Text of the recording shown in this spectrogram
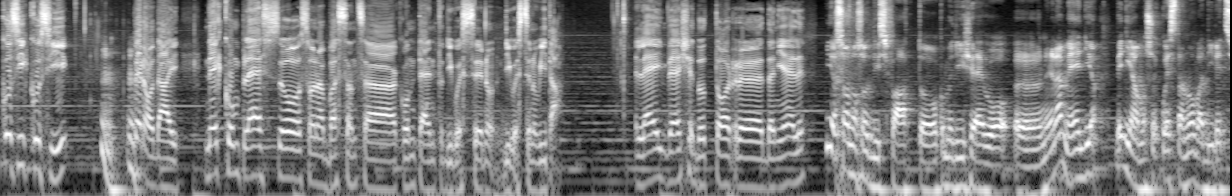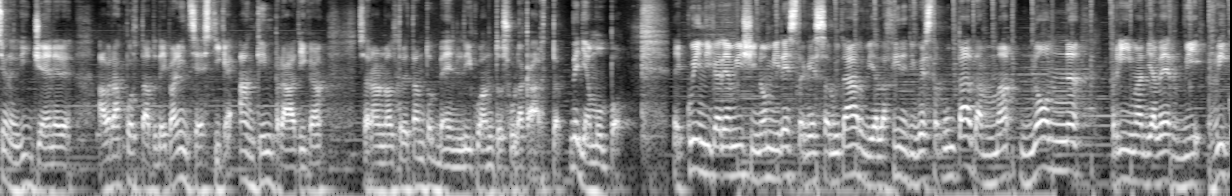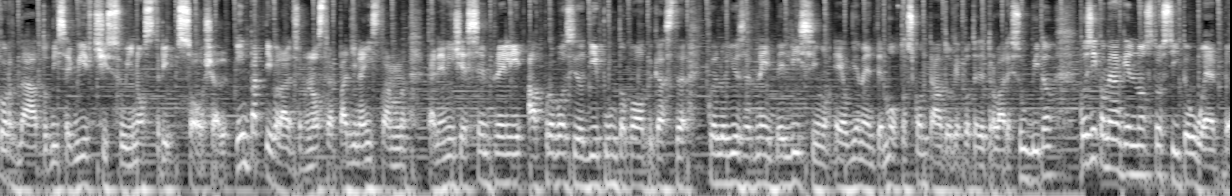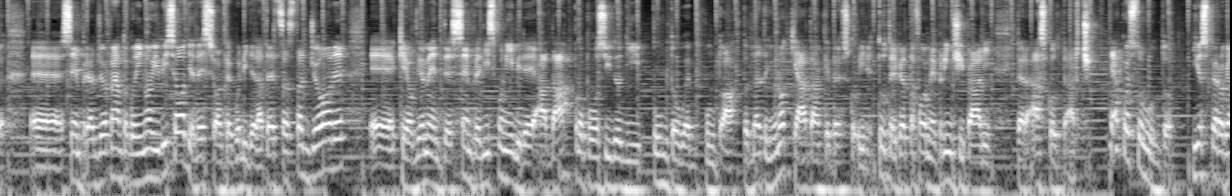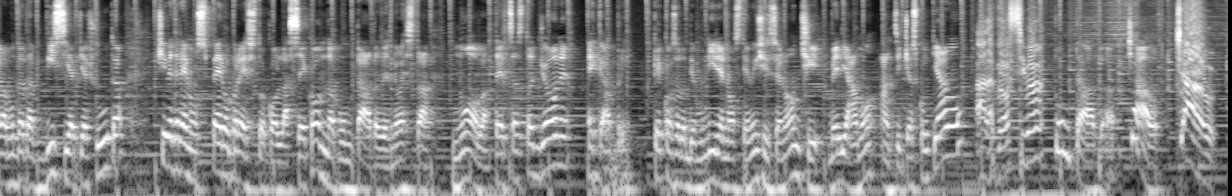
così così, Mm, mm. però dai, nel complesso sono abbastanza contento di queste, no- di queste novità. Lei invece, dottor Daniele? Io sono soddisfatto, come dicevo, eh, nella media. Vediamo se questa nuova direzione di genere avrà portato dei palinsesti che anche in pratica saranno altrettanto belli quanto sulla carta. Vediamo un po'. E quindi, cari amici, non mi resta che salutarvi alla fine di questa puntata, ma non prima di avervi ricordato di seguirci sui nostri social, in particolare sulla nostra pagina Instagram, cari amici, è sempre lì a proposito di punto podcast, quello username bellissimo e ovviamente molto scontato che potete trovare subito, così come anche il nostro sito web, eh, sempre aggiornato con i nuovi episodi, adesso anche quelli della terza stagione, eh, che ovviamente è sempre disponibile ad a proposito di .web.app. Dategli un'occhiata anche per scoprire tutte le piattaforme principali per ascoltarci. E a questo punto io spero che la puntata vi sia piaciuta. Ci vedremo spero presto con la seconda puntata di questa nuova terza stagione. E Gabri, che cosa dobbiamo dire ai nostri amici se non ci vediamo, anzi ci ascoltiamo? Alla prossima, Puntata. Ciao! ciao!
